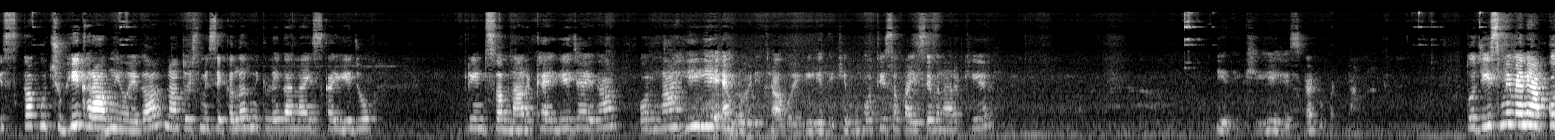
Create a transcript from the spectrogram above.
इसका कुछ भी खराब नहीं होएगा, ना तो इसमें से कलर निकलेगा, ना इसका ये जो प्रिंट सब बना रखा है, ये जाएगा और ना ही ये एम्ब्रॉयडरी खराब होएगी। ये देखिए, बहुत ही सफ़ाई से बना रखी है। ये देखिए, ये है इसका दुपट्टा। तो जिसमें मैंने आपको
